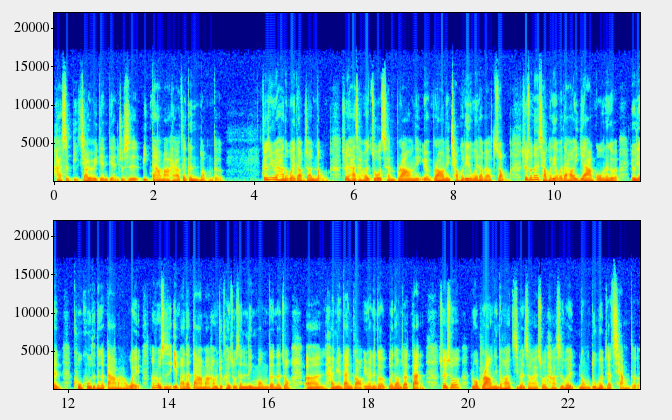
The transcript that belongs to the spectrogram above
它是比较有一点点，就是比大麻还要再更浓的。就是因为它的味道比较浓，所以它才会做成 brownie。因为 brownie 巧克力的味道比较重，所以说那个巧克力的味道它会压过那个有点苦苦的那个大麻味。那如果只是一般的大麻，他们就可以做成柠檬的那种嗯、海绵蛋糕，因为那个味道比较淡。所以说如果 brownie 的话，基本上来说它是会浓度会比较强的，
